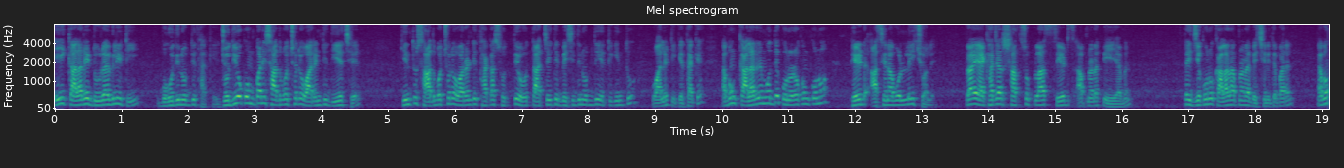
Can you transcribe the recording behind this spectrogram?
এই কালারের ডিউরাবিলিটি বহুদিন অবধি থাকে। যদিও কোম্পানি সাত বছরের ওয়ারেন্টি দিয়েছে কিন্তু সাত বছরের ওয়ারেন্টি থাকা সত্ত্বেও তার চাইতে বেশি দিন অবধি এটি কিন্তু ওয়ালে টিকে থাকে এবং কালারের মধ্যে কোনো রকম কোনো ফেড আসে না বললেই চলে। প্রায় এক হাজার সাতশো প্লাস শেডস আপনারা পেয়ে যাবেন। তাই যে কোনো কালার আপনারা বেছে নিতে পারেন এবং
